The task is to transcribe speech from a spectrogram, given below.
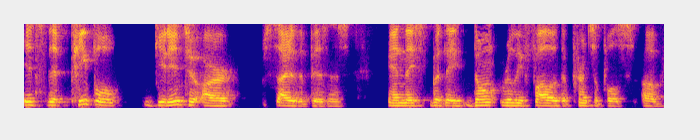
it's that people get into our side of the business and they but they don't really follow the principles of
